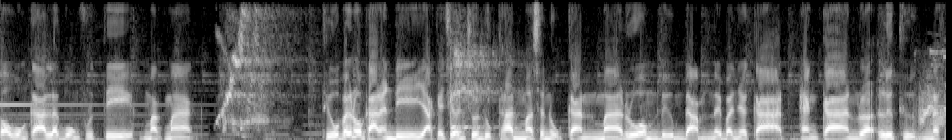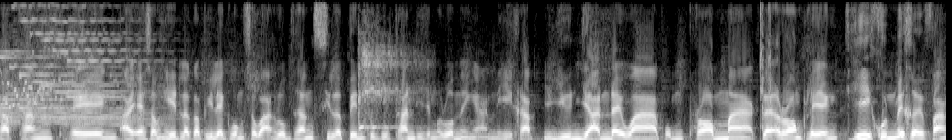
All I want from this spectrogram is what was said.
ต่อวงการและวงฟรุตตี้มาก ๆ ถือว่าเป็นโอกาสอันดี อยากจะเชิญชวนทุกท่านมาสนุกกันมาร่วมดื่มด่ำในบรรยากาศ แห่งการระลึกถึงนะครับ ทั้งเพลง i อ Song Hit แล้วก็พี่เล็กวงสว่างรวมทั้งศิลปินทุก ๆ ท่านที่จะมาร่วมในงานนี้ครับยืนยันได้ว่าผมพร้อมมาก และร้องเพลงที่คุณไม่เคยฟัง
